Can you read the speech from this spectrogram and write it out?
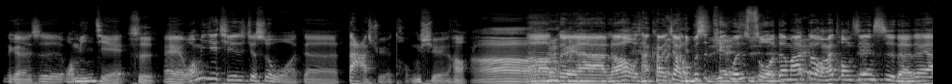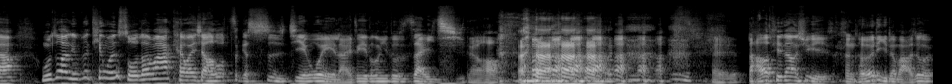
那个是王明杰，是，哎，王明杰其实就是我的大学同学哈啊啊，对啊，然后我常开玩笑，你不是天文所的吗？对，我们还同实验室的，对啊，我们说你不是天文所的吗？开玩笑说这个世界未来这些东西都是在一起的哈，哎，打到天上去很合理的嘛，就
